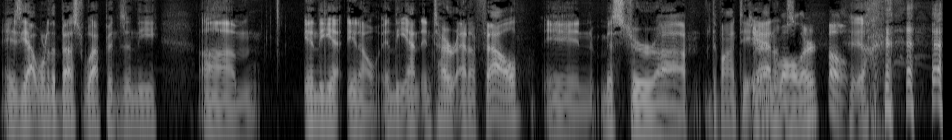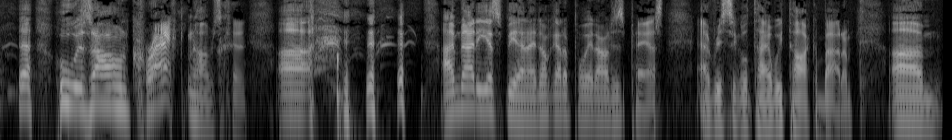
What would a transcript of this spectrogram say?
and he's got one of the best weapons in the um, in the you know in the entire nfl in Mr. Uh, Davante Darren Adams, Waller. Oh, who is on crack? No, I'm just kidding. Uh, I'm not ESPN. I don't got to point out his past every single time we talk about him. Um,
